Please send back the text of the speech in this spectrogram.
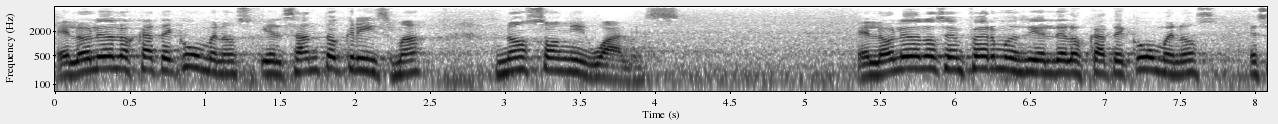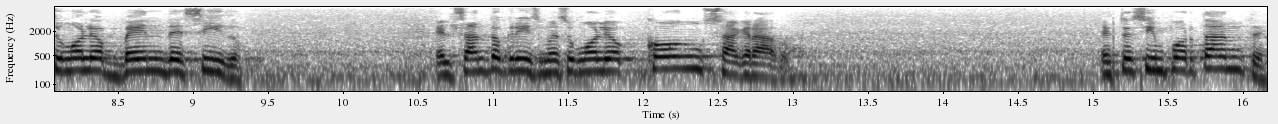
el óleo de los catecúmenos y el santo crisma, no son iguales. El óleo de los enfermos y el de los catecúmenos es un óleo bendecido. El santo crisma es un óleo consagrado. Esto es importante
